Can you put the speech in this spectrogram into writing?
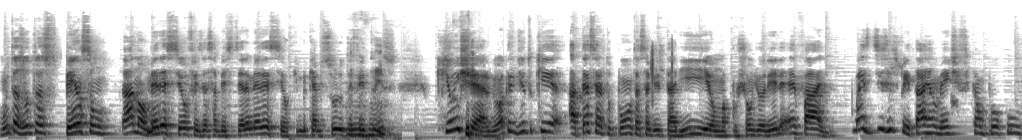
muitas outras pensam: ah, não, mereceu, fez essa besteira, mereceu, que, que absurdo ter uhum. feito isso. O que eu enxergo? Eu acredito que até certo ponto essa gritaria, uma puxão de orelha é válido. Mas desrespeitar realmente fica um pouco,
